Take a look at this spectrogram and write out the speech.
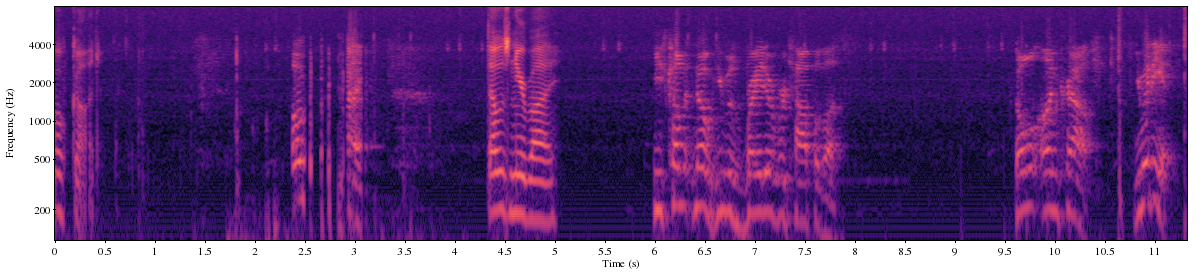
Oh god. Right. That was nearby. He's coming. No, he was right over top of us. Don't uncrouch. You idiot.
